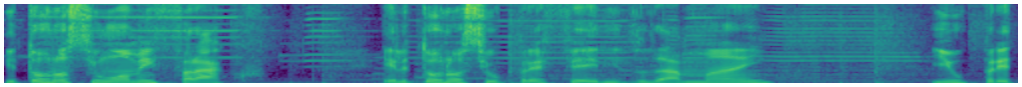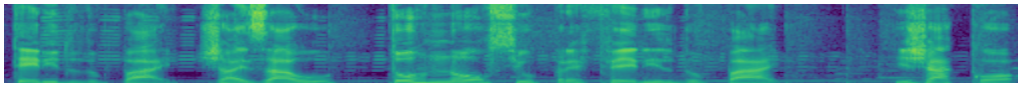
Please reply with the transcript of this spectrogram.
e tornou-se um homem fraco. Ele tornou-se o preferido da mãe e o preterido do pai. Já Esaú tornou-se o preferido do pai e Jacó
